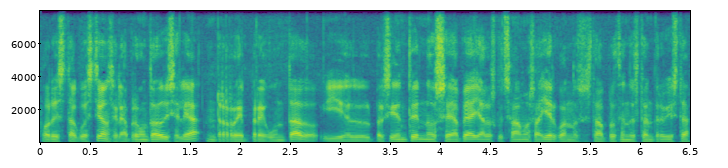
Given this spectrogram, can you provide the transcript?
por esta cuestión. Se le ha preguntado y se le ha repreguntado. Y el presidente no se apea, ya lo escuchábamos ayer cuando se estaba produciendo esta entrevista,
